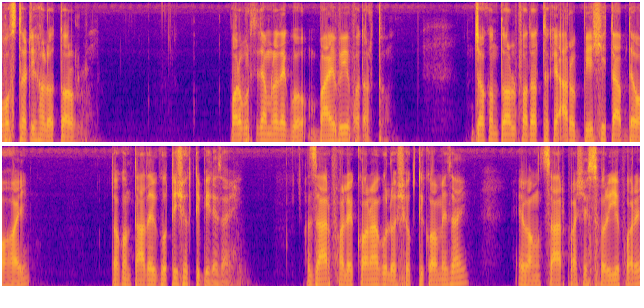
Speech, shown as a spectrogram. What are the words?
অবস্থাটি হলো তরল। পরবর্তীতে আমরা দেখব বায়বীয় পদার্থ। যখন তরল পদার্থকে আরও বেশি তাপ দেওয়া হয়, তখন তাদের গতিশক্তি বেড়ে যায়, যার ফলে কণাগুলো শক্তি কমে যায় এবং চারপাশে ছড়িয়ে পড়ে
